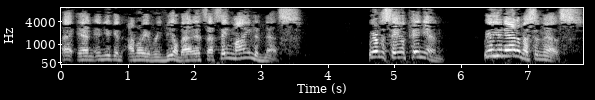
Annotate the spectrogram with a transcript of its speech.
and, and you can, I've already revealed that, it's that same mindedness. We have the same opinion. We are unanimous in this.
